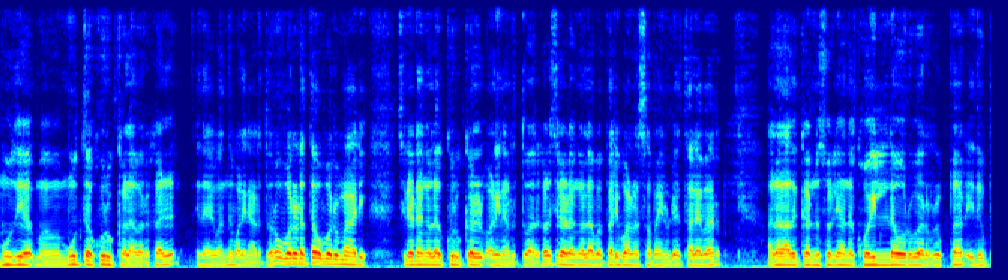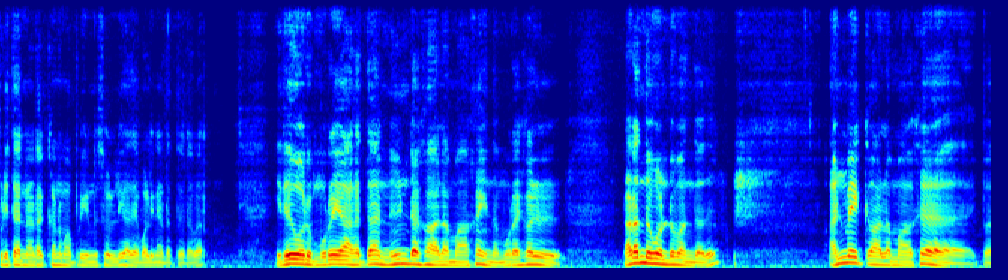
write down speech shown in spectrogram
மூதிய மூத்த குருக்கள் அவர்கள் இதை வந்து வழிநடத்துவார் ஒவ்வொரு இடத்த ஒவ்வொரு மாதிரி சில இடங்களில் குருக்கள் வழிநடத்துவார்கள் சில இடங்களில் பரிபாலன சபையினுடைய தலைவர் அல்லது அதுக்குன்னு சொல்லி அந்த கோயிலில் ஒருவர் இருப்பார். இது இப்படித்தான் நடக்கணும் அப்படின்னு சொல்லி அதை வழிநடத்துகிறவர். இது ஒரு முறையாகத்தான் நீண்ட காலமாக இந்த முறைகள் நடந்து கொண்டு வந்தது. அண்மை காலமாக இப்போ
